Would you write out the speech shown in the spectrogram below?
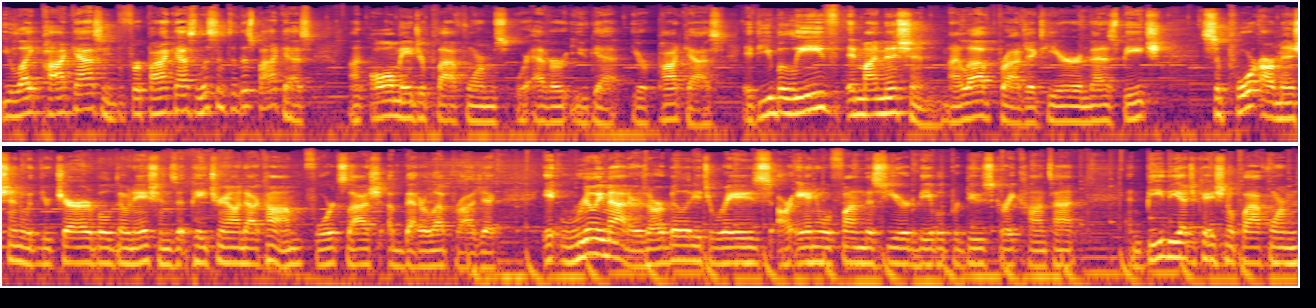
you like podcasts and you prefer podcasts, listen to this podcast on all major platforms wherever you get your podcast. If you believe in my mission, my love project here in Venice Beach, support our mission with your charitable donations at patreon.com forward slash a better love project. It really matters our ability to raise our annual fund this year to be able to produce great content and be the educational platform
